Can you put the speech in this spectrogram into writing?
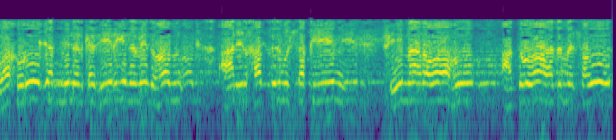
وخروجا من الكثيرين منهم عن الخط المستقيم فيما رواه عبد الله بن مسعود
